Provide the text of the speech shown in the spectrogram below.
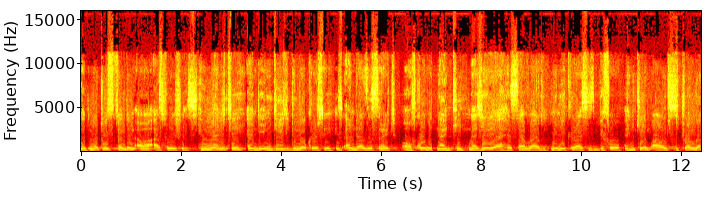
that notwithstanding our aspirations, humanity and indeed democracy is under the threat of COVID-19. Nigeria has survived many crises before and came out stronger.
